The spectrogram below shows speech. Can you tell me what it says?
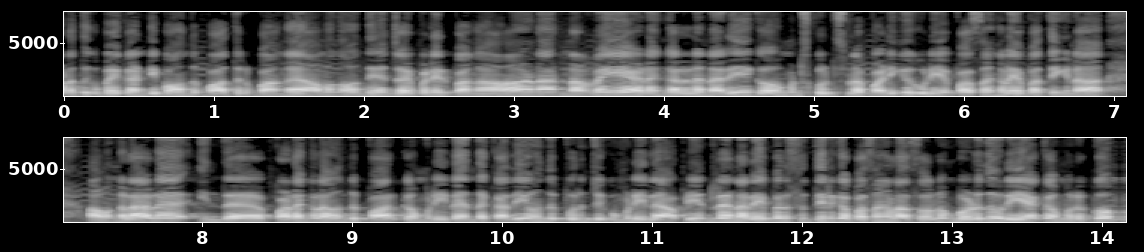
படத்துக்கு போய் கண்டிப்பாக வந்து பார்த்துருப்பாங்க. அவங்க வந்து என்ஜாய் பண்ணியிருப்பாங்க. ஆனால் நிறைய இடங்களில் நிறைய கவர்மெண்ட் ஸ்கூல்ஸில் படிக்கக்கூடிய பசங்களே பார்த்தீங்கன்னா அவங்களால இந்த படங்களை வந்து பார்க்க முடியல இந்த கதையை வந்து புரிஞ்சுக்க முடியல அப்படின்ற நிறைய பேர் சுற்றி இருக்க பசங்களாம் சொல்லும் பொழுது ஒரு ஏக்கம் இருக்கும்.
